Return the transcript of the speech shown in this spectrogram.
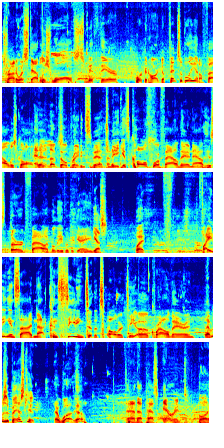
Trying to establish Wahl. Smith there working hard defensively, and a foul was called. And I love, though, Braden Smith. I mean, he gets called for a foul there now, his third foul, I believe, of the game. Yes. But fighting inside, not conceding to the taller t uh, crowd there. and That was a basket. That was. Yeah. And that pass errant, but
